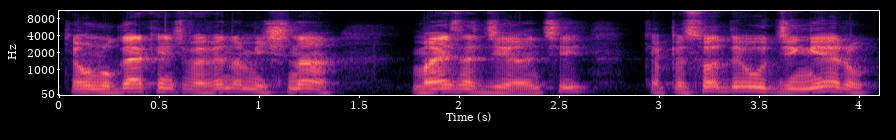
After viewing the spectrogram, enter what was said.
que é um lugar que a gente vai ver na Mishnah mais adiante, que a pessoa deu o dinheiro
